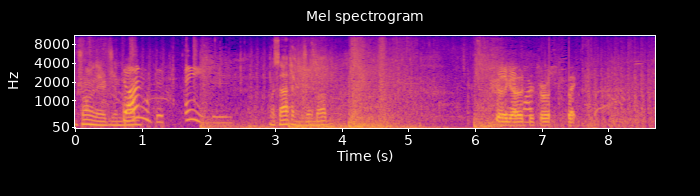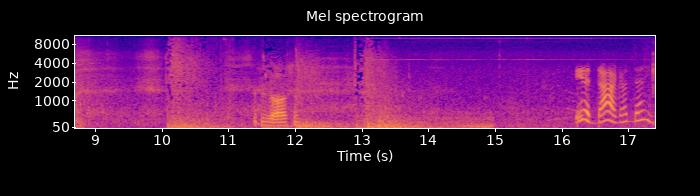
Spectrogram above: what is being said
What's wrong there, Jim Bob? Done with this game, dude. What's happening, Jim Bob? Gotta Hate go it, to Marcus. throw back. This is awesome. He'd die, god dang.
